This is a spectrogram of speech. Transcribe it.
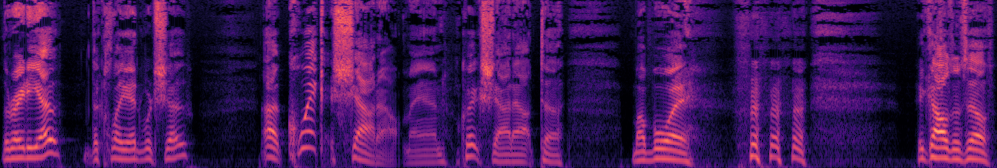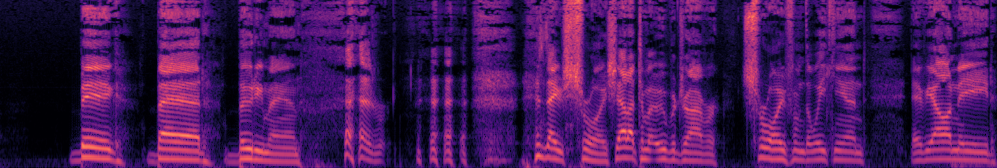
the radio, The Clay Edwards Show. A quick shout out, man. Quick shout out to my boy. he calls himself Big Bad Booty Man. His name's Troy. Shout out to my Uber driver, Troy from the weekend. If y'all need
